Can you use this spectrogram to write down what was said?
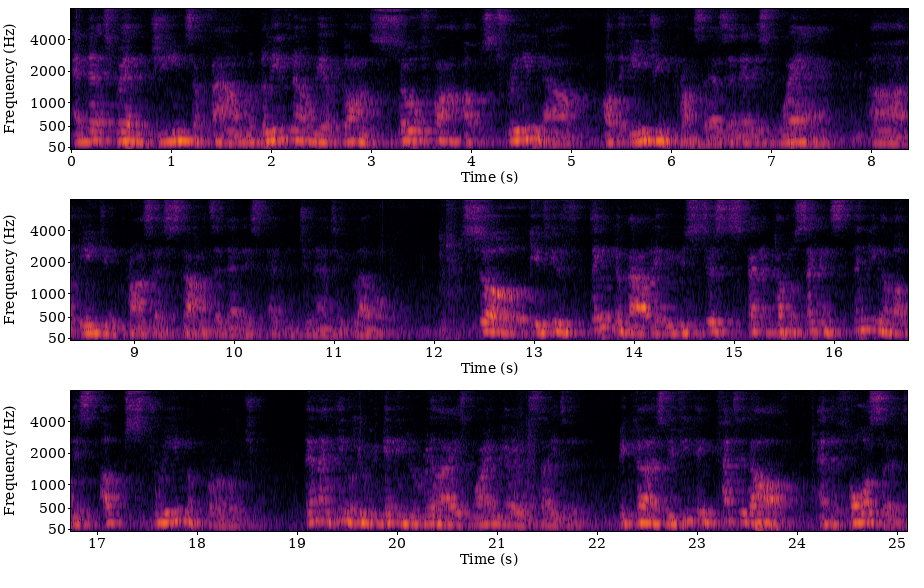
and that's where the genes are found. We believe now we have gone so far upstream now of the aging process, and that is where uh, the aging process starts, and that is at the genetic level. So if you think about it, if you just spend a couple seconds thinking about this upstream approach, then I think you're beginning to realize why we are excited. Because if you can cut it off at the faucet,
